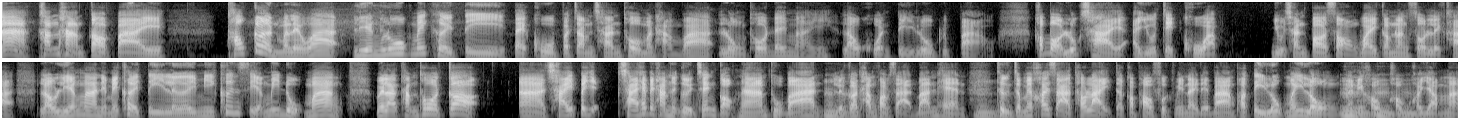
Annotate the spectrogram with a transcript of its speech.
อะคำถามต่อไปเขาเกริ่นมาเลยว่า เลี้ยงลูกไม่เคยตี แต่ครูประจำชั้นโทรมาถามว่าลงโทษได้ไหม เราควรตีลูกหรือเปล่า เขาบอกลูกชายอะอายุเจ็ดขวบ อยู่ชั้นป .2 วัยกำลังซนเลยค่ะ เราเลี้ยงมาเนี่ยไม่เคยตีเลย มีขึ้นเสียงมีดุมั่งเวลาทำโทษก็ อ่าใช้ไปใช้ให้ไปทำอย่างอื่น เช่นกรอกน้ำถูบ้าน หรือก็ทำความสะอาดบ้านแทน ถึงจะไม่ค่อยสะอาดเท่าไหร่ แต่ก็พอฝึกวินัยได้บ้าง เพราะตีลูกไม่ลง อันนี้เขาอืมเขาอืมเขาย้ำมา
